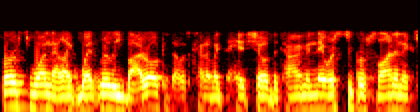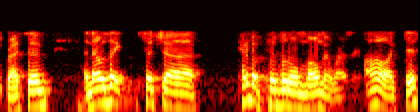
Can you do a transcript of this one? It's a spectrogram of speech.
first one that like went really viral because that was kind of like the hit show at the time, and they were super fun and expressive, and that was like such a kind of a pivotal moment where I was like, oh, like this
